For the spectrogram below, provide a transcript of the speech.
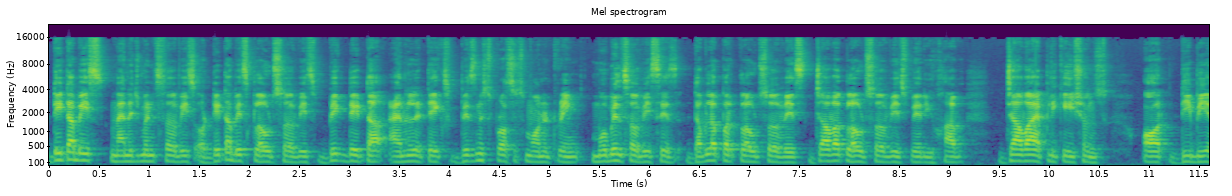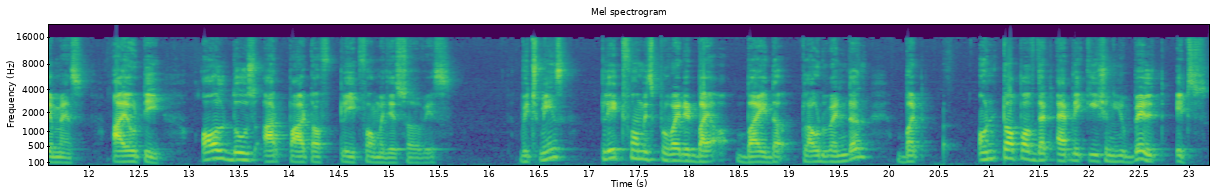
database management service or database cloud service, big data analytics, business process monitoring, mobile services, developer cloud service, Java cloud service where you have Java applications or DBMS, IoT, all those are part of platform as a service, which means platform is provided by, by the cloud vendor, but on top of that application you built, it's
